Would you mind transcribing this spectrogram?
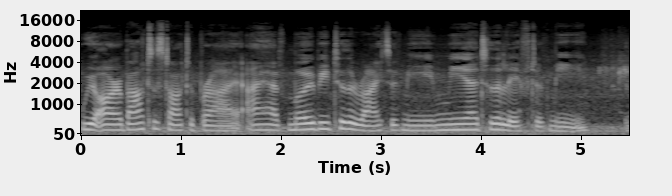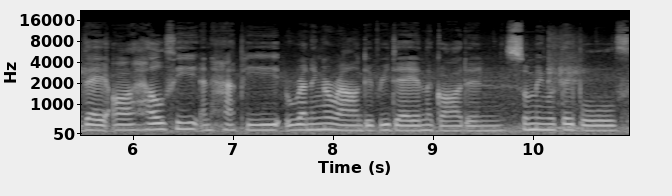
We are about to start a braai. I have Moby to the right of me, Mia to the left of me. They are healthy and happy, running around every day in the garden, swimming with their balls.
